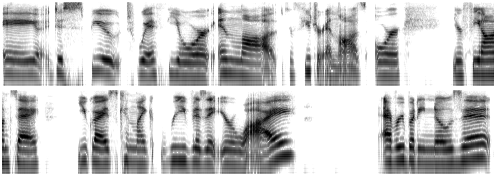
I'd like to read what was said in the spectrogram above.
a dispute with your in-laws, your future in-laws or your fiance, you guys can like revisit your why. Everybody knows it.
